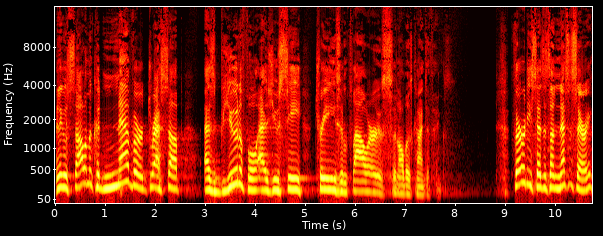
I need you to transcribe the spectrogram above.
And he goes, Solomon could never dress up as beautiful as you see trees and flowers and all those kinds of things. Third, he says it's unnecessary.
